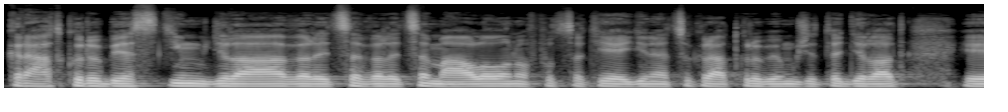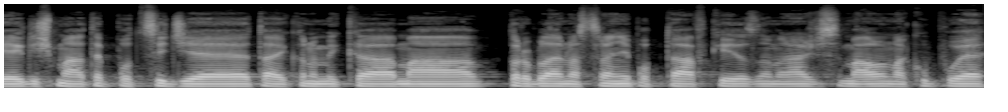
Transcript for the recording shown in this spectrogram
Krátkodobě s tím udělá velice, velice málo. Ono v podstatě jediné, co krátkodobě můžete dělat, je, když máte pocit, že ta ekonomika má problém na straně poptávky, to znamená, že se málo nakupuje,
